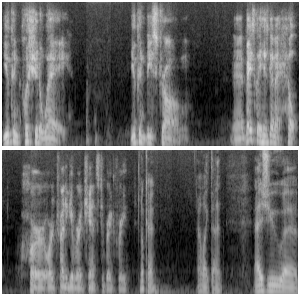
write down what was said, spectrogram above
You can push it away. You can be strong. Uh, basically, he's going to help her or try to give her a chance to break free. Okay. I like that. As you uh,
